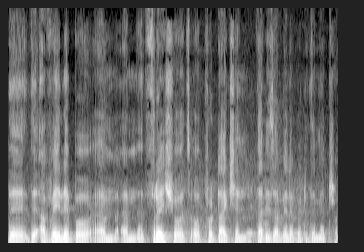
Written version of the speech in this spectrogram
the the available um, um, thresholds or production that is available to the metro.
